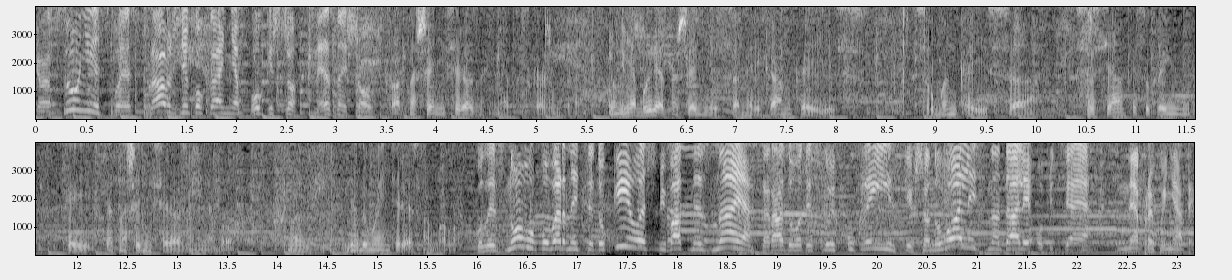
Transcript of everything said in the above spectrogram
красуні, своє справжнє кохання поки що не знайшов. Отношений серьезных нет, скажем так. У меня были отношения с американкой, и с, с румынкой, и с, э, с россиянкой, с украинкой отношений серьезных не было. Ну, я думаю, интересно было. Коли знову повернеться до Києва, співак не знає та радувати своїх українських шанувальниць надалі обіцяє не припиняти.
